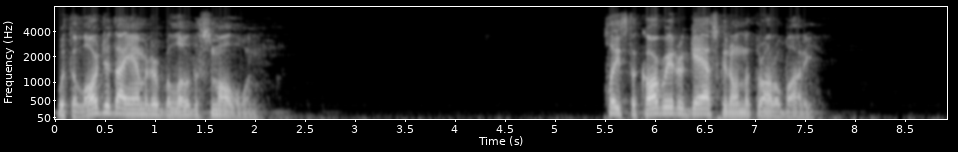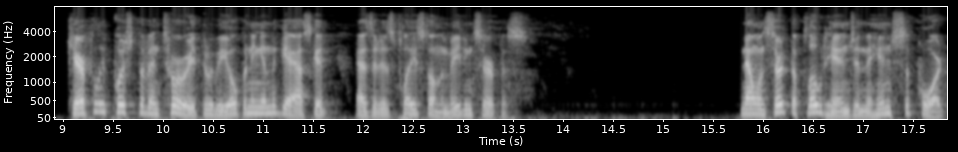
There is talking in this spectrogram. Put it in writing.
with the larger diameter below the smaller one. Place the carburetor gasket on the throttle body. Carefully push the Venturi through the opening in the gasket as it is placed on the mating surface. Now insert the float hinge in the hinge support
